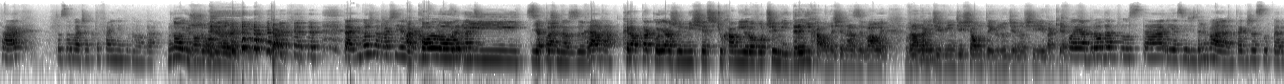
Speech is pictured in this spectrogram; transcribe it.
tak, to zobacz jak to fajnie wygląda. No już o wiele lepiej. Tak. Tak, można właśnie ją A tak kolor i jak to Super. się nazywa? Krata. Krata kojarzy mi się z ciuchami roboczymi. Dreicha one się nazywały w latach I- 90. Ludzie nosili takie. Twoja broda plus ta i jesteś drwalem, także super.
